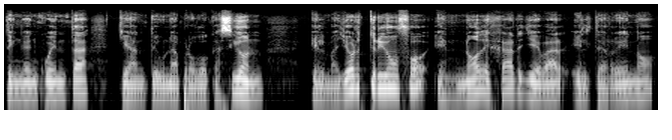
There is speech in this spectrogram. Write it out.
Tenga en cuenta que ante una provocación, el mayor triunfo es no dejar llevar el terreno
